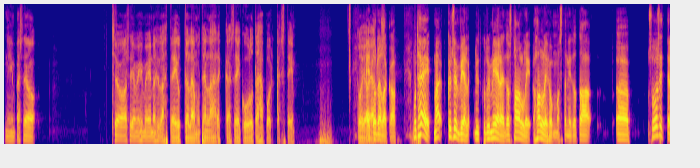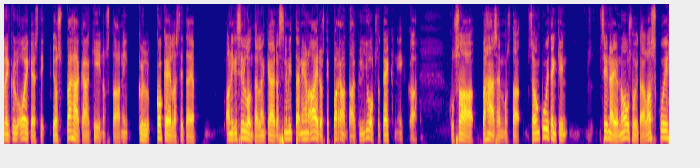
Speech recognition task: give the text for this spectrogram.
niinpä se on, se on asia, mihin meinasin lähteä juttelemaan, mutta en lähdekään. Se ei kuulu tähän podcastiin. Toi ei ajatus. todellakaan. Mutta hei, mä kysyn vielä, nyt kun tuli mieleen tuosta halli, hallihommasta, niin tota, ö, suosittelen kyllä oikeasti, jos vähäkään kiinnostaa, niin kyllä kokeilla sitä ja ainakin silloin tällöin käydä. Se nimittäin ihan aidosti parantaa kyllä juoksutekniikkaa, kun saa vähän semmoista, se on kuitenkin, siinä ei ole nousui tai laskui,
